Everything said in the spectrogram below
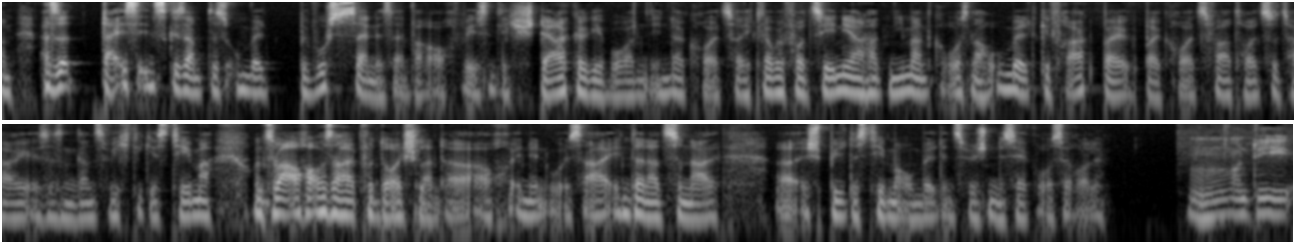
Ähm, also da ist insgesamt das Umweltbewusstsein ist einfach auch wesentlich stärker geworden in der Kreuzfahrt. Ich glaube, vor zehn Jahren hat niemand groß nach Umwelt gefragt bei, bei Kreuzfahrt. Heutzutage ist es ein ganz wichtiges Thema und zwar auch außerhalb von Deutschland, äh, auch in den USA, international äh, spielt das Thema Umwelt inzwischen eine sehr große Rolle. Mhm. Und die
